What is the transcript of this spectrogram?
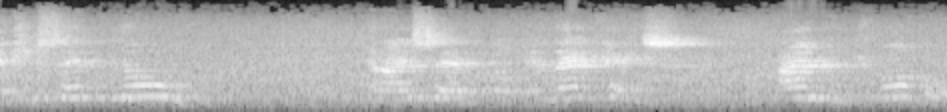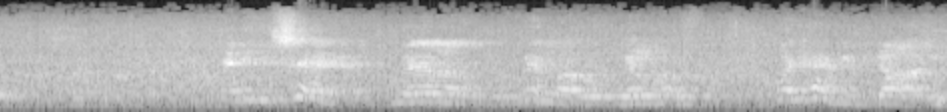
And he said, no. And I said, well, in that case, I'm in trouble. And he said, Willow, Willow, Willow, what have you done?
